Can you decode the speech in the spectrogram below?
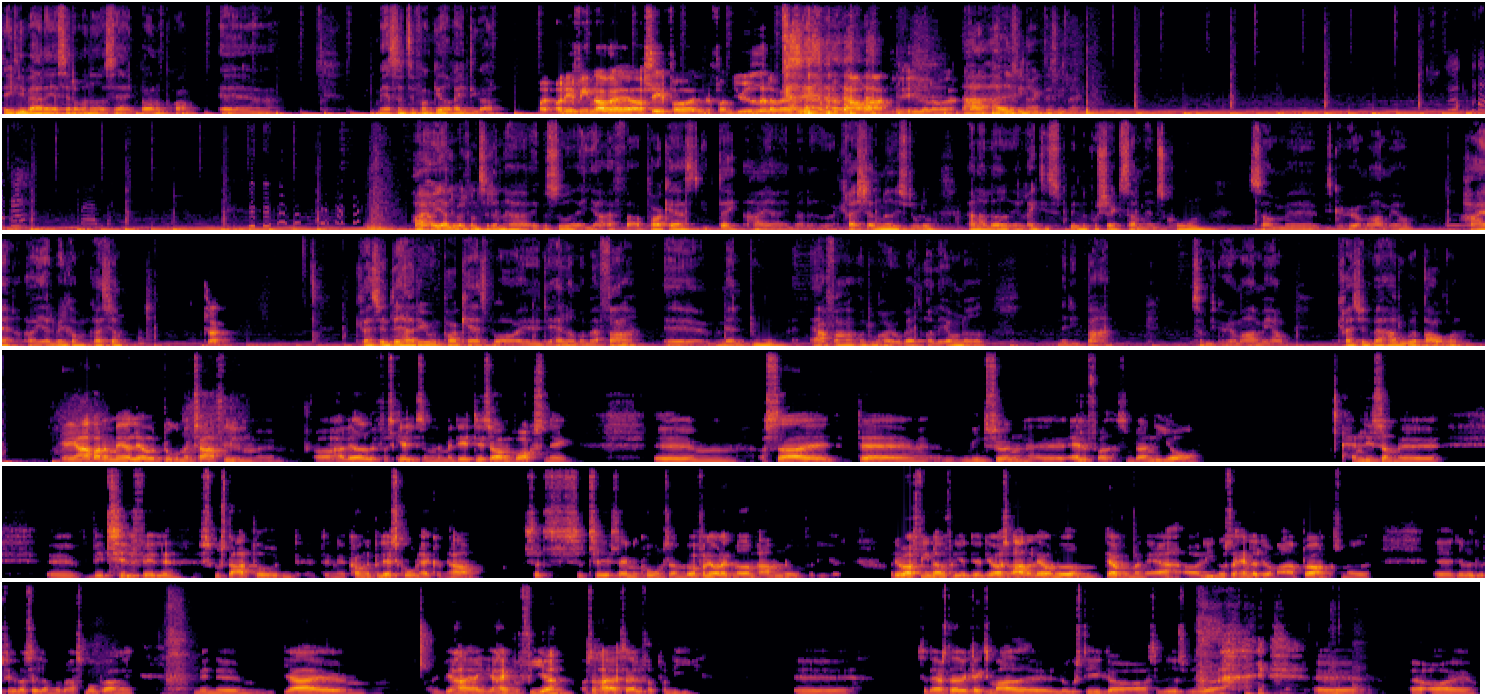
Det er ikke lige hver dag, jeg sætter mig ned og ser et børneprogram. Øh, men jeg synes, det fungerede rigtig godt. Og, og det er fint nok at se for, for en jyde, eller hvad? Det er for det hele, eller hvad? Nej, nej, det er fint nok, det er fint nok. Hej og hjertelig velkommen til den her episode af Jeg er far podcast. I dag har jeg en mand, der hedder Christian med i studiet. Han har lavet et rigtig spændende projekt sammen med hans kone, som øh, vi skal høre meget mere om. Hej og hjertelig velkommen Christian. Tak. Christian, det her det er jo en podcast, hvor øh, det handler om at være far. Øh, men du er far, og du har jo valgt at lave noget med dit barn, som vi skal høre meget mere om. Christian, hvad har du af baggrund? Jeg arbejder med at lave dokumentarfilm, øh, og har lavet forskellige sådan, men det, det er så om voksne, ikke? Øhm, og så øh, da min søn øh, Alfred, som der er 9 år, han ligesom øh, øh, ved tilfælde skulle starte på den, den øh, kongelige balletskole her i København, så, så til, sagde min kone så, hvorfor laver du ikke noget om ham nu? Fordi at, og det var også fint nok, fordi det, det er også rart at lave noget om der, hvor man er, og lige nu så handler det jo meget om børn og sådan noget. Øh, det ved du sikkert også selv om, når du har små børn, ikke? Men øh, jeg, øh, vi har, jeg har en på fire, og så har jeg så Alfred på ni. Øh, så der er jo stadigvæk rigtig meget øh, logistik og, og så videre og så videre. øh, og, øh,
